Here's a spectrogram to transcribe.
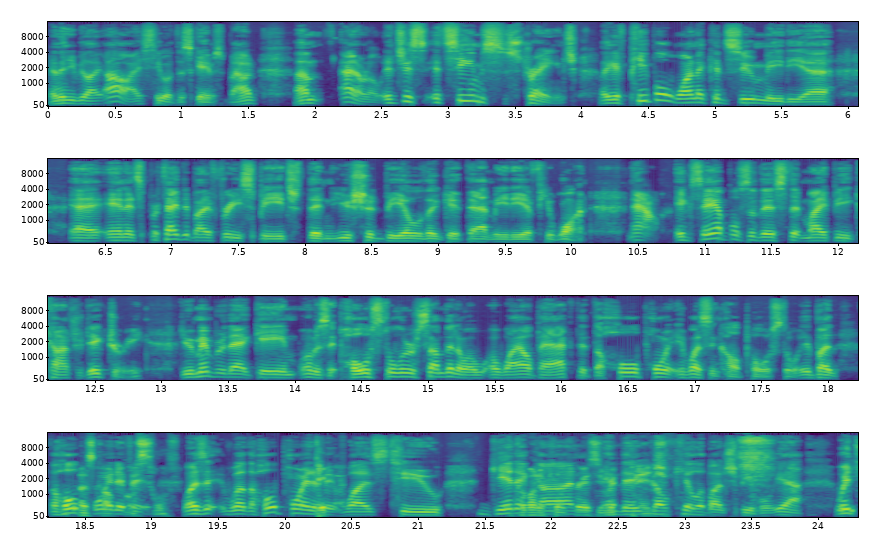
and then you'd be like, oh, I see what this game's about. Um. I don't know. It just it seems strange. Like, if people want to consume media and it's protected by free speech, then you should be able to get that media if you want. Now, examples of this that might be contradictory. Do you remember that game? What was it, Postal or something, a, a while back? That the whole point it wasn't called Postal, but the whole point of it was it. Well, the whole point of it was to get a on a kill gun and then go kill a bunch of people. Yeah, which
